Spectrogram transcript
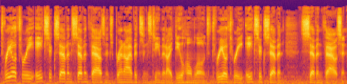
303 867 7000. It's Brent Ivinson's team at Ideal Home Loans, 303 867 7000.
